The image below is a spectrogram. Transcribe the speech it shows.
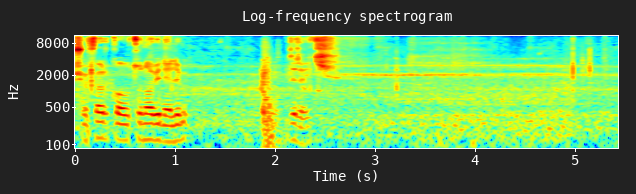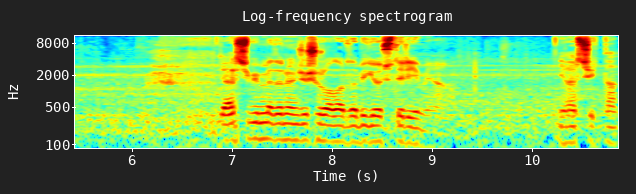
Şoför koltuğuna binelim. Direkt. Gerçi binmeden önce şuralarda bir göstereyim ya. Gerçekten.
